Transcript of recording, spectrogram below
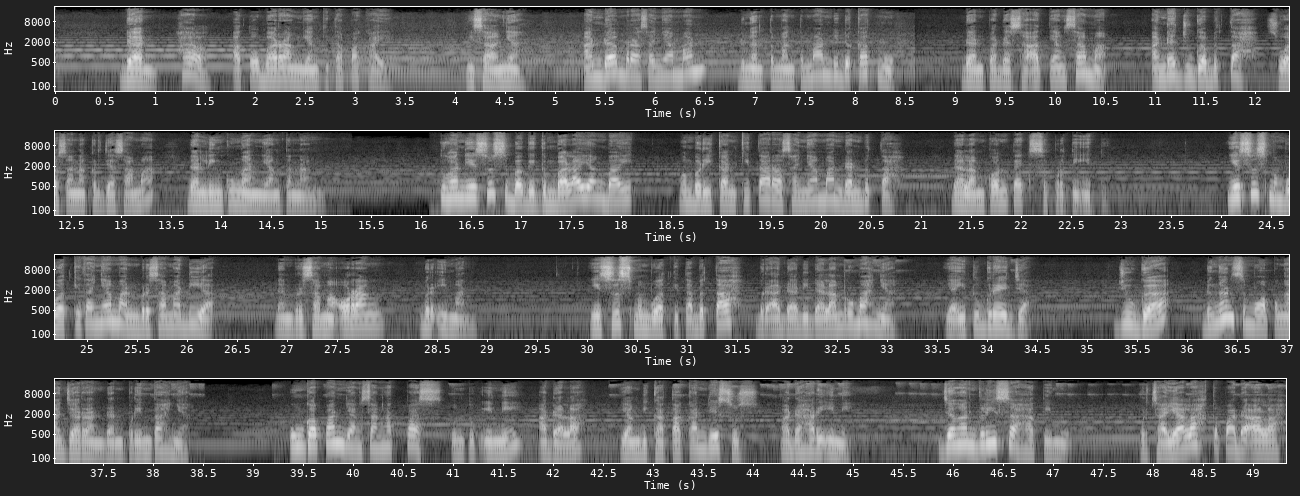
dan hal atau barang yang kita pakai. Misalnya, Anda merasa nyaman dengan teman-teman di dekatmu, dan pada saat yang sama Anda juga betah suasana kerjasama dan lingkungan yang tenang. Tuhan Yesus sebagai gembala yang baik memberikan kita rasa nyaman dan betah dalam konteks seperti itu. Yesus membuat kita nyaman bersama Dia dan bersama orang beriman. Yesus membuat kita betah berada di dalam rumahnya, yaitu gereja, juga dengan semua pengajaran dan perintahnya. Ungkapan yang sangat pas untuk ini adalah yang dikatakan Yesus pada hari ini. Jangan gelisah hatimu, Percayalah kepada Allah,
